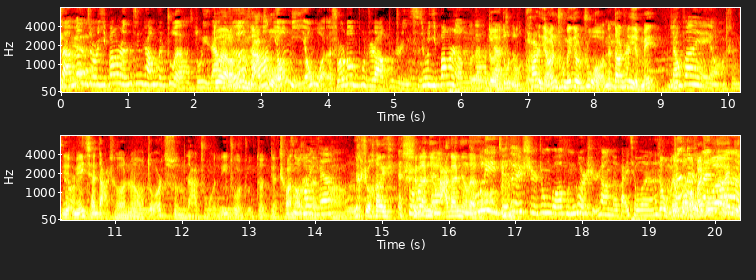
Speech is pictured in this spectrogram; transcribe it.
咱们就是一帮人经常会住在他足力家，对了我觉得他们家住好像有你有我的时候都不知道不止一次，就是一帮人都在他们对家，都住。party 演完出没地儿住，那当时也没杨帆也有，也没钱打车，你知道吗？都是去他们家住，一住住就得吃完早住好几天点啊，嗯，说好几天。吃干净拿干净再走福。利绝对是中国朋克史上的白求恩。就我们叫真的是白求哎，恩，你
